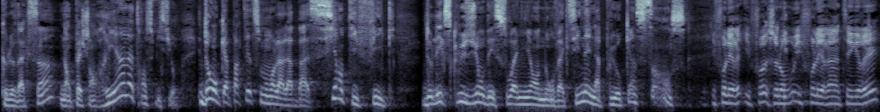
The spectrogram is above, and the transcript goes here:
que le vaccin n'empêche en rien la transmission. Donc, à partir de ce moment-là, la base scientifique de l'exclusion des soignants non vaccinés n'a plus aucun sens. Il faut les, il faut, selon vous, il faut les réintégrer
